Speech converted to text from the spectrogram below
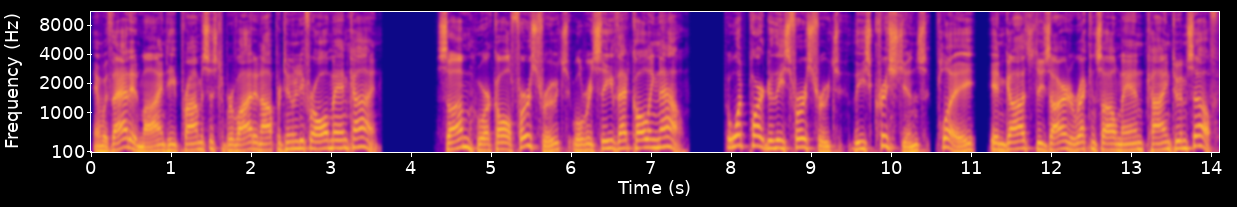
And with that in mind, He promises to provide an opportunity for all mankind. Some who are called firstfruits will receive that calling now. But what part do these firstfruits, these Christians, play in God's desire to reconcile mankind to Himself?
